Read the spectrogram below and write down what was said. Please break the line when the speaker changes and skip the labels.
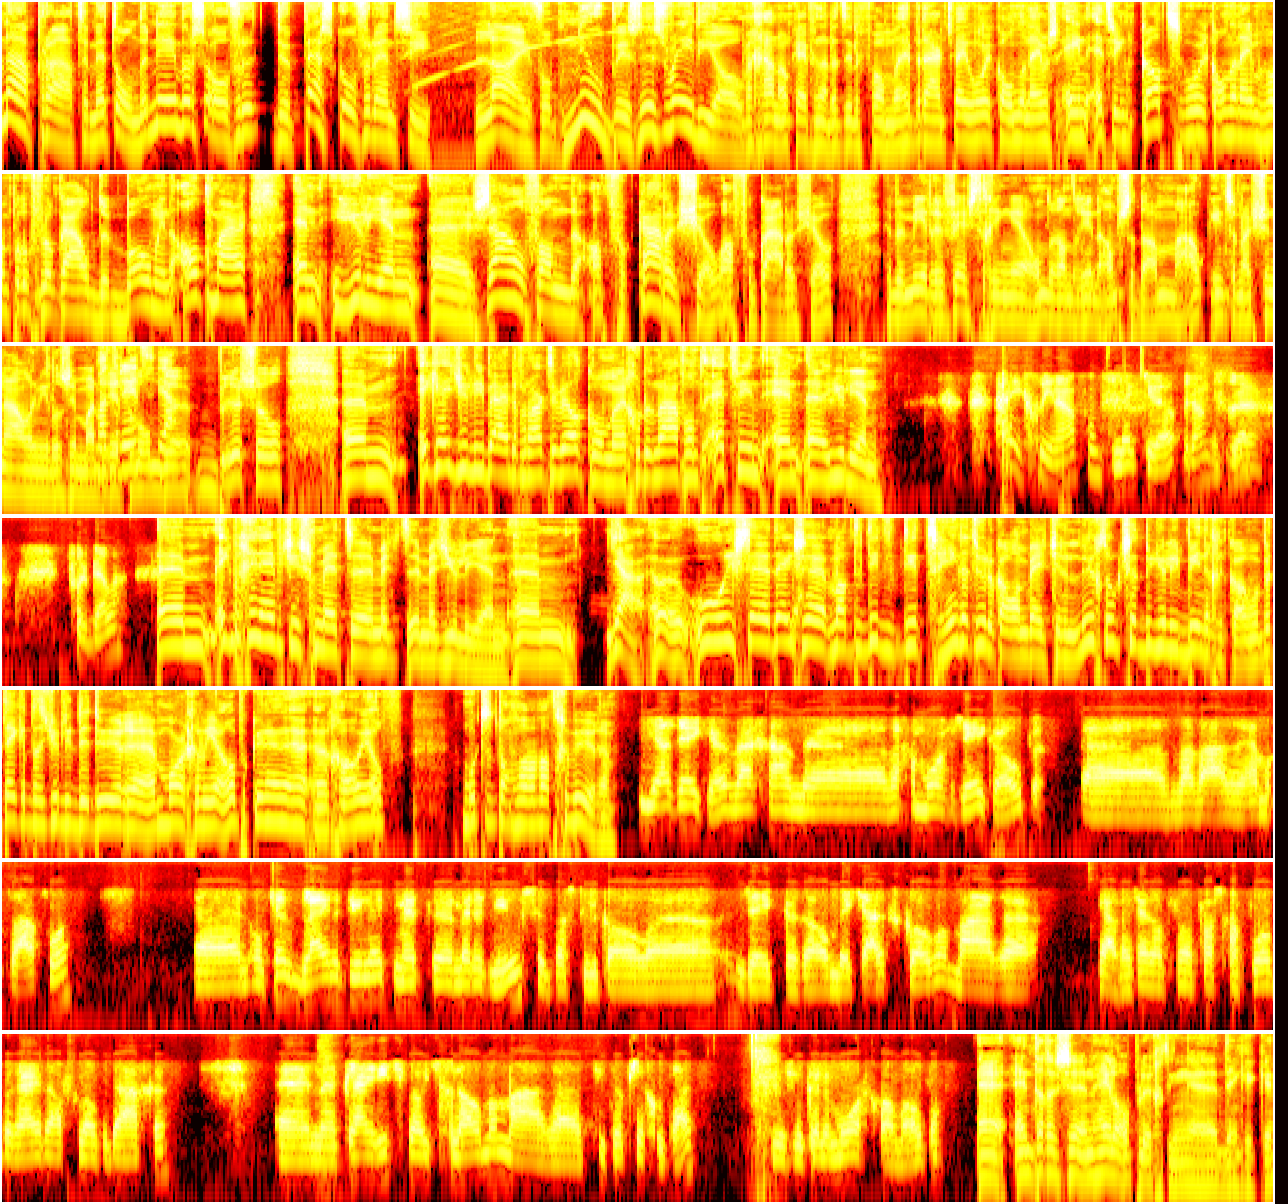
Napraten met ondernemers over de persconferentie. Live op Nieuw Business Radio.
We gaan ook even naar de telefoon. We hebben daar twee horecaondernemers. Eén Edwin Kat, horecaondernemer van proeflokaal De Boom in Alkmaar. En Julian uh, Zaal van de Advocado Show. Advocado Show. Hebben meerdere vestigingen, onder andere in Amsterdam. Maar ook internationaal inmiddels in Madrid, Madrid Londen, Brussel. Um, ik heet jullie beiden van harte welkom. Goedenavond Edwin en uh, Julian.
Hey, goedenavond.
Dankjewel.
Bedankt voor, uh, voor het bellen.
Um, ik begin eventjes met, uh, met, uh, met Julian. Um, ja, hoe is deze... Want dit, dit hing natuurlijk al een beetje in de lucht. Hoe is het bij jullie binnengekomen? Betekent dat jullie de deur morgen weer open kunnen gooien? Of moet er nog wel wat gebeuren?
Jazeker. Wij gaan, wij gaan morgen zeker open. wij waren er helemaal klaar voor. En ontzettend blij natuurlijk met, met het nieuws. Het was natuurlijk al zeker al een beetje uitgekomen. Maar ja, wij zijn alvast gaan voorbereiden de afgelopen dagen. En een klein risicootje genomen, maar uh, het ziet er op zich goed uit. Dus we kunnen morgen gewoon open.
Uh, en dat is een hele opluchting, denk ik, hè?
